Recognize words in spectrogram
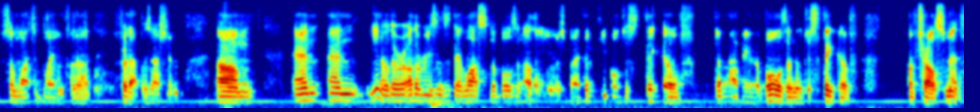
somewhat to blame for that for that possession. Um, and and you know there were other reasons that they lost to the Bulls in other years, but I think people just think of them not being the Bulls and they just think of of Charles Smith.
